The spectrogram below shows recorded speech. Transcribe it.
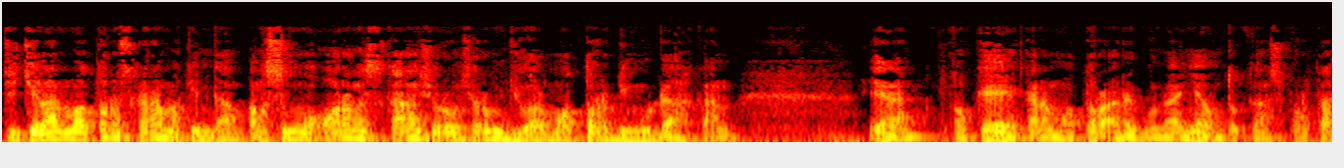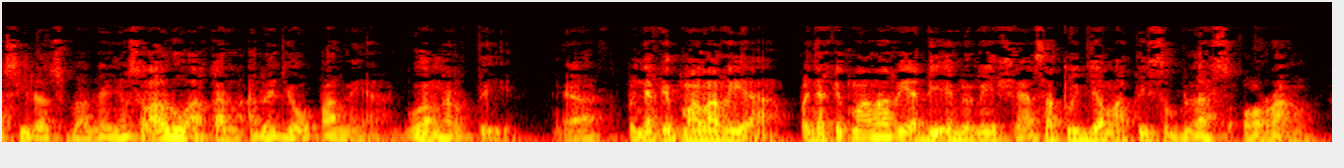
Cicilan motor sekarang makin gampang. Semua orang sekarang showroom-showroom jual motor dimudahkan. Ya kan? Oke, karena motor ada gunanya untuk transportasi dan sebagainya. Selalu akan ada jawabannya. Gua ngerti. Ya, penyakit malaria. Penyakit malaria di Indonesia satu jam mati 11 orang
